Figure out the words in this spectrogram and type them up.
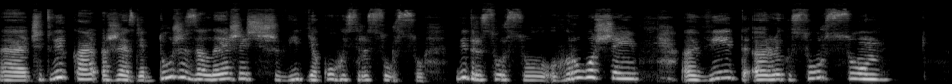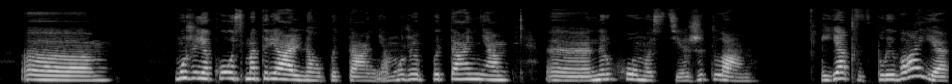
Е, четвірка жезлів дуже залежить від якогось ресурсу, від ресурсу грошей, від ресурсу, може, якогось матеріального питання, може, питання е, нерухомості, житла. Як впливає,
